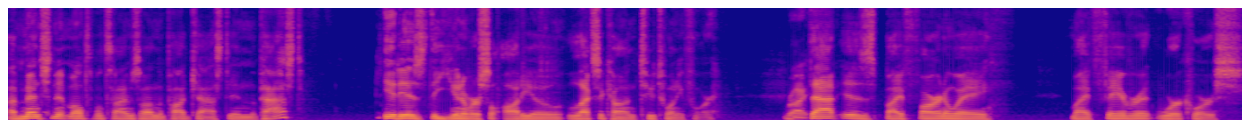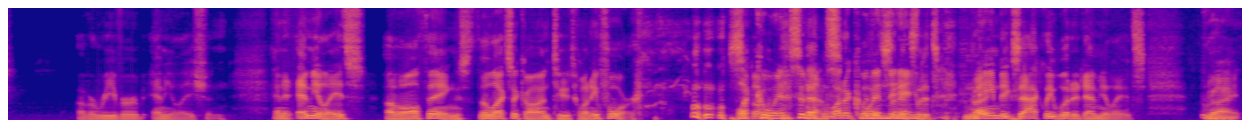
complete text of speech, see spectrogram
I've mentioned it multiple times on the podcast in the past. It is the Universal Audio Lexicon 224. Right. That is by far and away my favorite workhorse of a reverb emulation. And it emulates, of all things, the Lexicon 224. what coincidence. what a coincidence that it's Right. named exactly what it emulates. Right.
